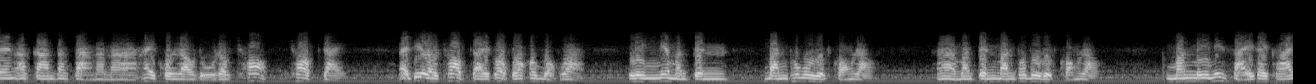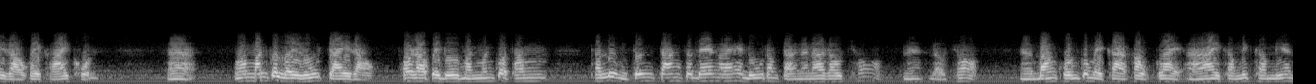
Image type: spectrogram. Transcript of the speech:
ดงอาการต่างๆ นานา ให้คนเราดูเราชอบชอบใจ ไอ้ที่เราชอบใจก็เพราะเขาบอกว่า ลิงเนี่ยมันเป็นบรรพบุรุษของเราอ่ามันเป็นบรรพบุรุษของเรา มันมีนิสัยคล้ายๆ เราคล้ายๆคนอ่ามันก็เลยรู้ใจเรา พอเราไปดูมันมันก็ทำทะลึ่งตึงตังแสดงอะไรให้ดูต่าง ๆ นานาเราชอบนะเราชอบบางคนก็ไม่กล้าเข้าใกล้อายคำมิดคำเมียน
